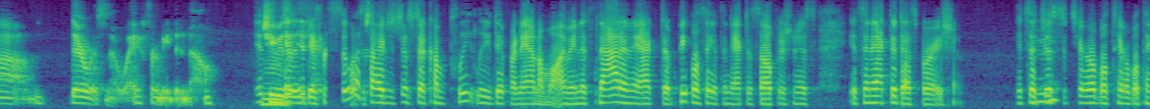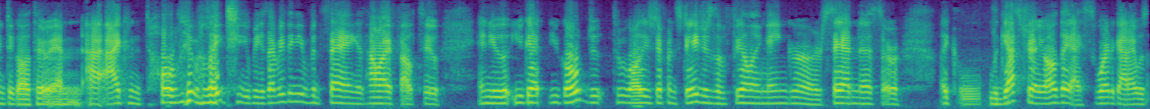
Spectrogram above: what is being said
um, there was no way for me to know. It, she was it, a different suicide person. is just a completely different animal. I mean, it's not an act of people say it's an act of selfishness. It's an act of desperation. It's a, mm-hmm. just a terrible, terrible thing to go through, and I, I, can totally relate to you because everything you've been saying is how I felt too. And you, you get, you go do, through all these different stages of feeling anger or sadness, or like yesterday, all day. I swear to God, I was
